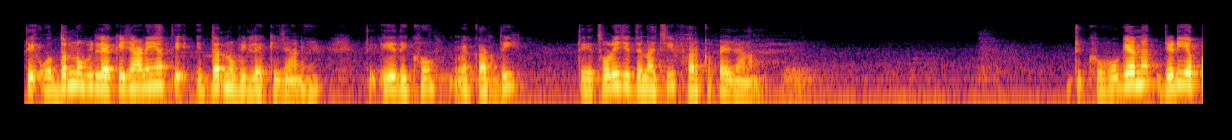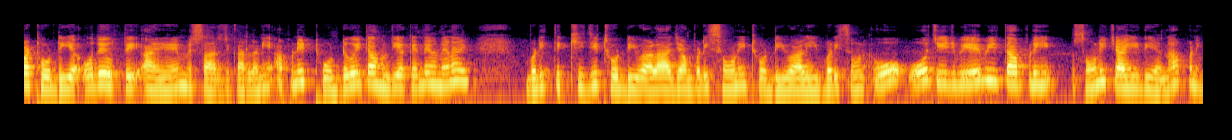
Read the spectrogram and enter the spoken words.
ਤੇ ਉਧਰ ਨੂੰ ਵੀ ਲੈ ਕੇ ਜਾਣੇ ਆ ਤੇ ਇੱਧਰ ਨੂੰ ਵੀ ਲੈ ਕੇ ਜਾਣੇ ਆ। ਤੇ ਇਹ ਦੇਖੋ, ਮੈਂ ਕਰਦੀ, ਤੇ ਥੋੜੇ ਜਿਹੇ ਦਿਨਾਂ 'ਚ ਹੀ ਫ਼ਰਕ ਪੈ ਜਾਣਾ ਵਾ। ਦੇਖੋ, ਹੋ ਗਿਆ ਨਾ, ਜਿਹੜੀ ਆਪਾਂ ਠੋਡੀ ਆ, ਉਹਦੇ ਉੱਤੇ ਆਏ ਆਏ ਮਸਾਜ ਕਰ ਲੈਣੀ ਆ। ਆਪਣੀ ਠੋਡ ਹੋਈ ਤਾਂ ਹੁੰਦੀ ਆ, ਕਹਿੰਦੇ ਹੁੰਦੇ ਨਾ ਬੜੀ ਤਿੱਖੀ ਜੀ ਠੋਡੀ ਵਾਲਾ ਜਾਂ ਬੜੀ ਸੋਹਣੀ ਠੋਡੀ ਵਾਲੀ, ਬੜੀ ਸੋਹਣਾ, ਉਹ ਉਹ ਚੀਜ਼ ਵੀ, ਇਹ ਵੀ ਤਾਂ ਆਪਣੀ ਸੋਹਣੀ ਚਾਹੀਦੀ ਆ ਨਾ ਆਪਣੀ।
